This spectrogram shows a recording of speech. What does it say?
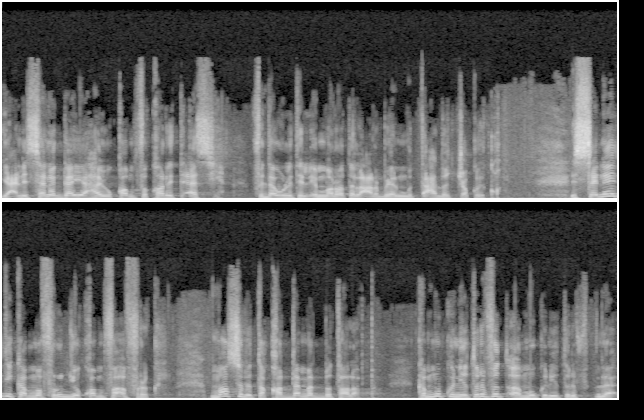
يعني السنة الجاية هيقام في قارة آسيا في دولة الإمارات العربية المتحدة الشقيقة. السنة دي كان مفروض يقام في أفريقيا. مصر تقدمت بطلب. كان ممكن يترفض؟ آه ممكن يترفض. لا.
